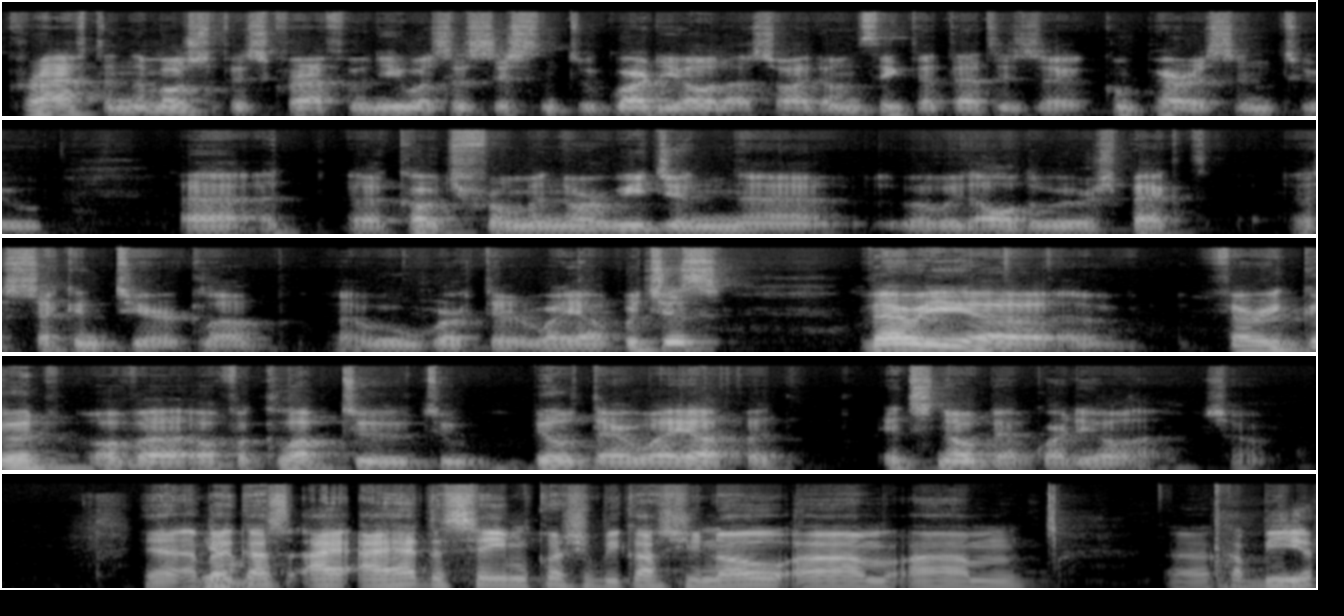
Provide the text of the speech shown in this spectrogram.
craft and the most of his craft when he was assistant to Guardiola. So I don't think that that is a comparison to uh, a, a, coach from a Norwegian, uh, with all due respect, a second tier club uh, who worked their way up, which is very, uh, very good of a of a club to to build their way up. But it's no Pep Guardiola. So yeah, because I, I had the same question because you know um, um, uh, Kabir,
